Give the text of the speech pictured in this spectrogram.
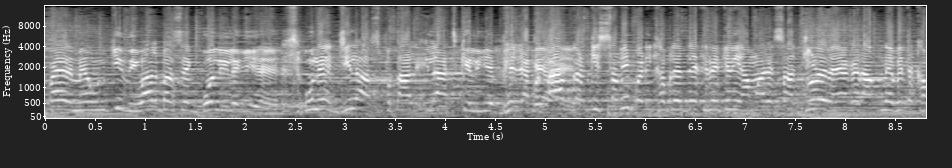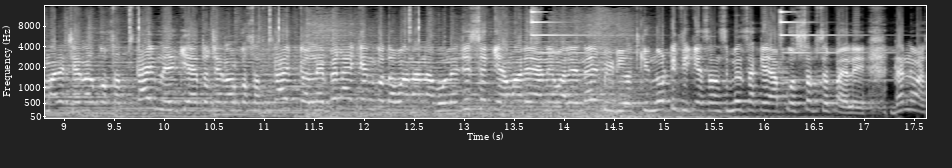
पैर में उनकी रिवाल्वर से गोली लगी है। उन्हें जिला अस्पताल इलाज के लिए भेजा गया है। की सभी बड़ी खबरें देखने के लिए हमारे साथ जुड़े रहे। अगर आपने अभी तक हमारे चैनल को सब्सक्राइब नहीं किया है तो चैनल को सब्सक्राइब कर ले। बेलाइकन को दबाना ना भूलें, जिससे कि हमारे आने वाले नए वीडियोज़ की नोटिफिकेशन मिल सके आपको सबसे पहले। धन्यवाद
